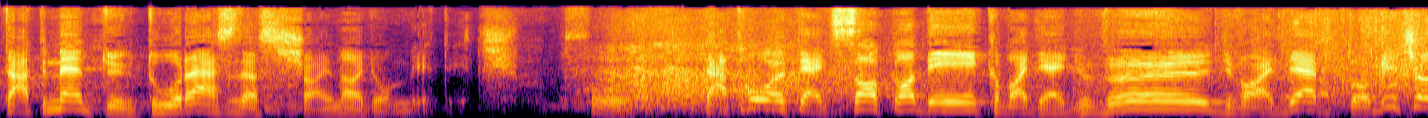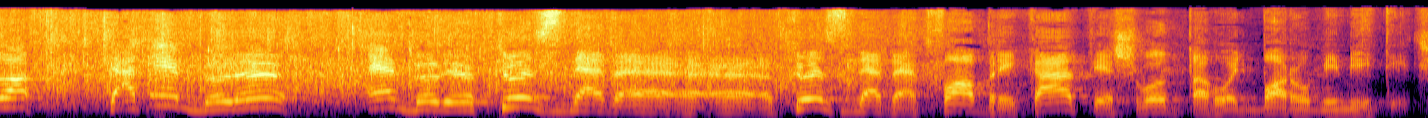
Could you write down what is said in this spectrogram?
Tehát mentünk túrázni, az saj nagyon Mitics. Fú. Tehát volt egy szakadék, vagy egy völgy, vagy nem tudom micsoda. Tehát ebből ő, ebből ő közneve, köznevet fabrikált, és mondta, hogy baromi mitics.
